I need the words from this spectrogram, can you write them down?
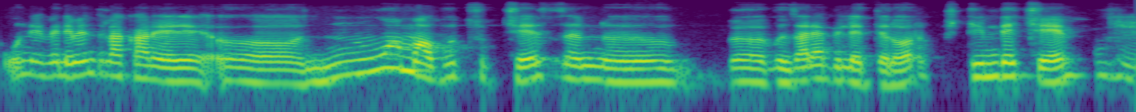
un eveniment la care uh, nu am avut succes în uh, vânzarea biletelor. Știm de ce uh-huh.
